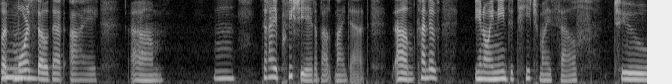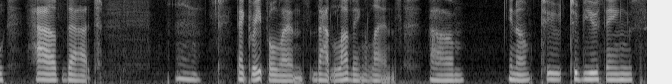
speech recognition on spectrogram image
but more so that I um, mm, that I appreciate about my dad. Um, kind of, you know, I need to teach myself to have that mm, that grateful lens, that loving lens. Um, you know, to to view things,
